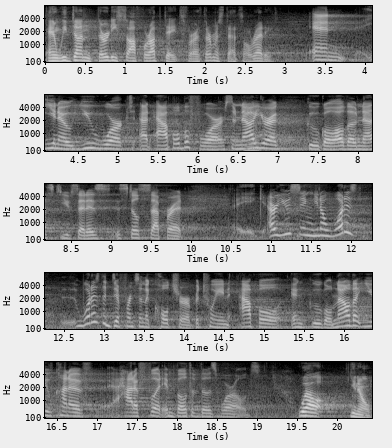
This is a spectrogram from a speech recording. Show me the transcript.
And we've done 30 software updates for our thermostats already. And you know, you worked at Apple before, so now you're at Google, although Nest, you've said, is, is still separate. Are you seeing, you know, what is, what is the difference in the culture between Apple and Google now that you've kind of had a foot in both of those worlds? Well, you know,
